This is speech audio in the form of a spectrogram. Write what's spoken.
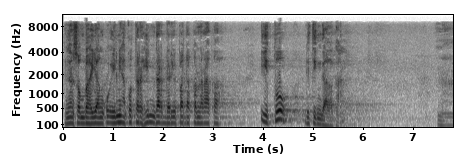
Dengan sembahyangku ini aku terhindar daripada ke neraka. Itu ditinggalkan. Nah,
